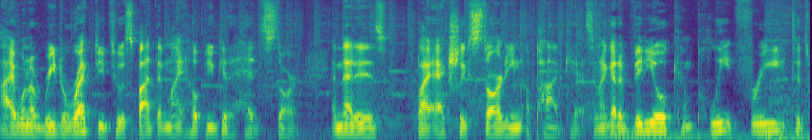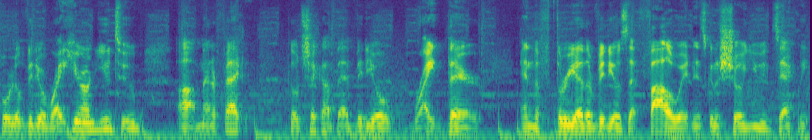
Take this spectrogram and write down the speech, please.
I want to redirect you to a spot that might help you get a head start, and that is by actually starting a podcast. And I got a video, complete free tutorial video right here on YouTube. Uh, matter of fact, go check out that video right there and the three other videos that follow it. And it's going to show you exactly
